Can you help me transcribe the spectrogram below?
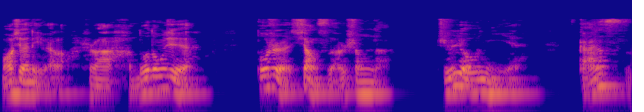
毛选里面了，是吧？很多东西都是向死而生的，只有你敢死，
